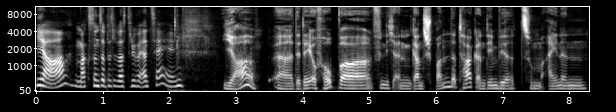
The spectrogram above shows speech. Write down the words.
Ja, magst du uns ein bisschen was drüber erzählen? Ja, äh, der Day of Hope war, finde ich, ein ganz spannender Tag, an dem wir zum einen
